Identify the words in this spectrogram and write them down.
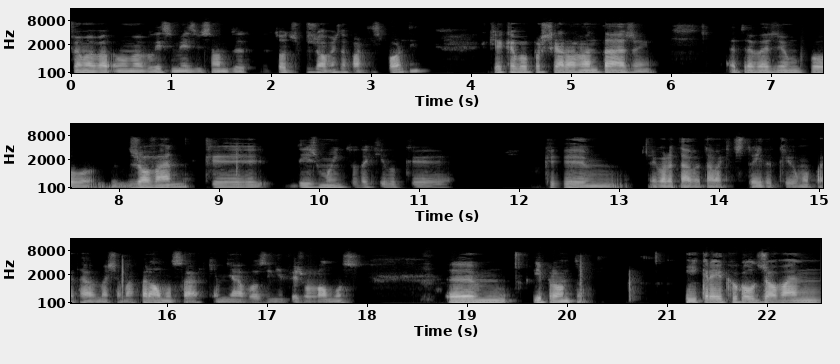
foi uma, uma belíssima exibição de, todos os jovens da parte do Sporting que acabou por chegar à vantagem através de um gol de Giovanni, que diz muito daquilo que, que agora estava, estava aqui distraído, que o meu pai estava-me a chamar para almoçar, que a minha avózinha fez o almoço. Um, e pronto. E creio que o gol de Giovanni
